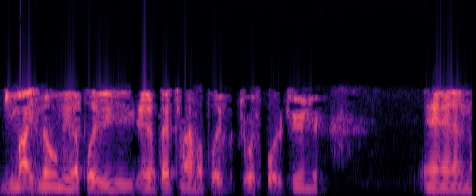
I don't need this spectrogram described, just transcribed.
you might know me. I played, you know, at that time I played with George Porter Jr. And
